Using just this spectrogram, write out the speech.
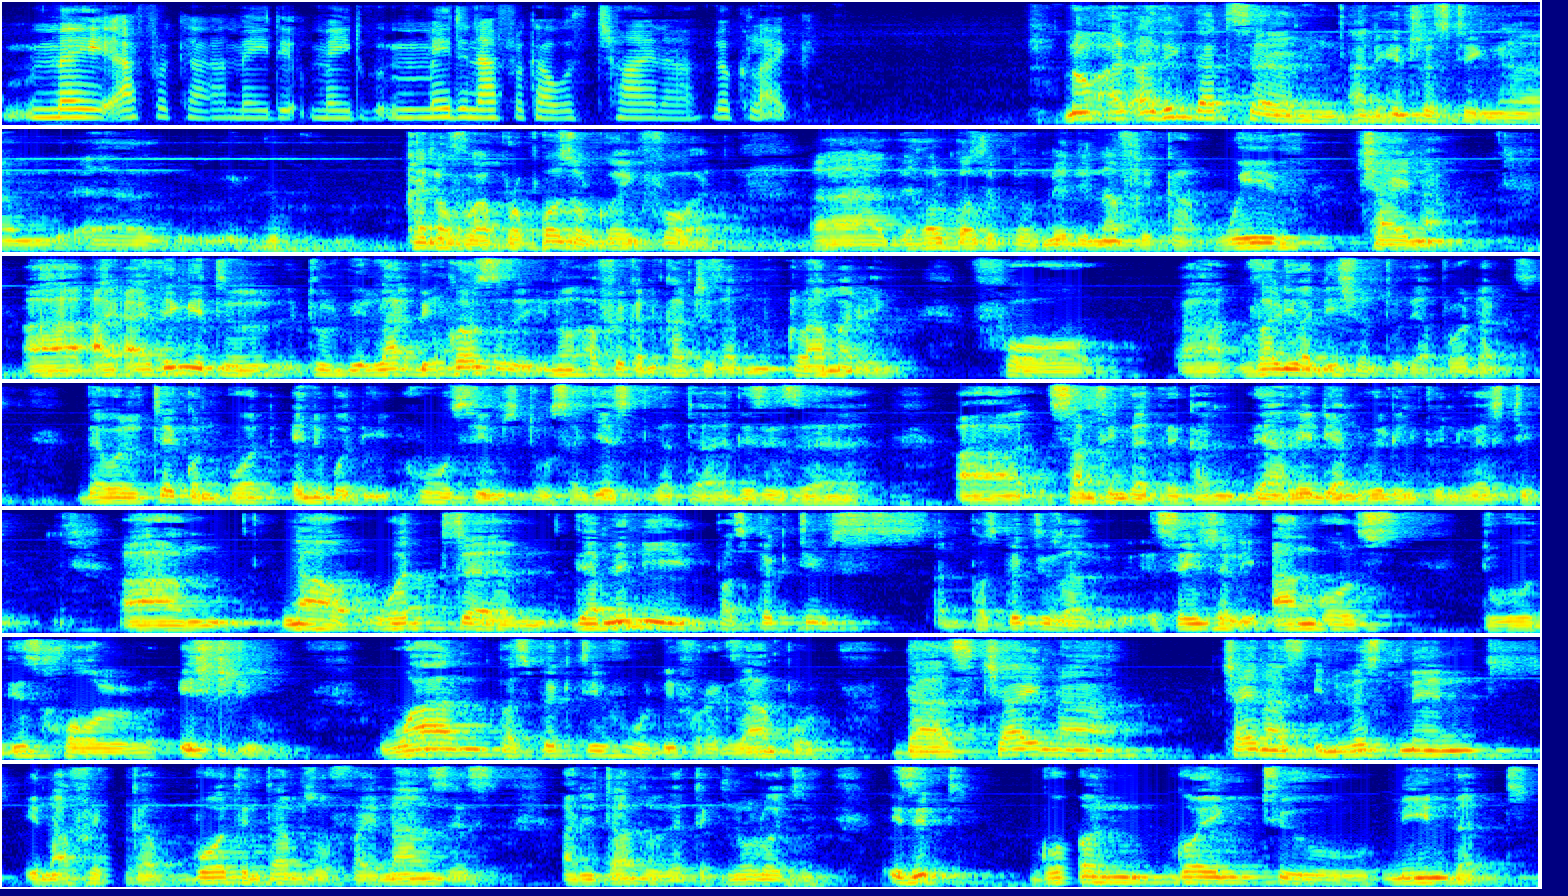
May Africa made made made in Africa with China look like? No, I, I think that's um, an interesting um, uh, kind of a proposal going forward. Uh, the whole concept of made in Africa with China. Uh, I, I, think it will, it will be like because you know African countries have been clamoring for uh, value addition to their products they will take on board anybody who seems to suggest that uh, this is uh, uh, something that they can they are ready and willing to invest in. Um, now, what um, there are many perspectives, and perspectives are essentially angles to this whole issue. One perspective would be, for example, does China China's investment in Africa, both in terms of finances and in terms of the technology, is it going, going to mean that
